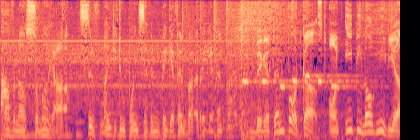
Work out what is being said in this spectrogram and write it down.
Bhavna Somaya सिर्फ 92.7 बिग एफएम पर बिग एफएम पर Big FM podcast on Epilogue Media.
